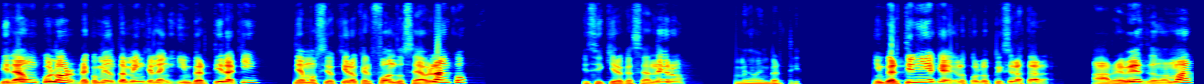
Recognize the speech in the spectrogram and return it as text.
Si le dan un color, recomiendo también que le den invertir aquí. Digamos, si yo quiero que el fondo sea blanco. Y si quiero que sea negro, me voy a invertir. Invertir significa que los, los píxeles van a estar al revés de normal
